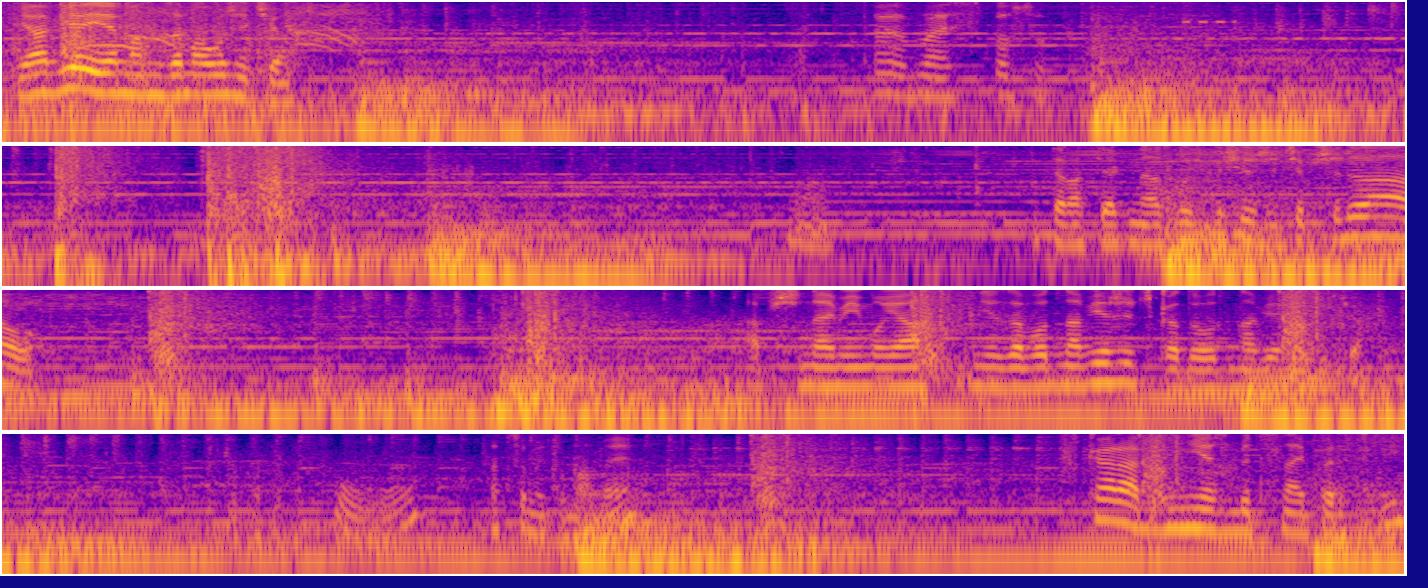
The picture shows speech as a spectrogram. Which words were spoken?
Ja wieję, mam za mało życia. Chyba jest sposób. Teraz jak na złość by się życie przydało. A przynajmniej moja niezawodna wieżyczka do odnawiania życia. A co my tu mamy? Karabin niezbyt snajperski.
